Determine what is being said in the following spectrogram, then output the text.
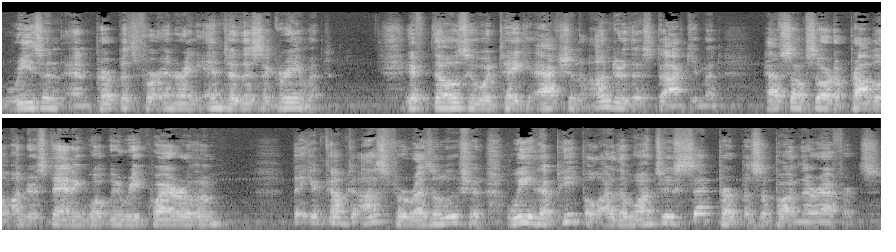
reason and purpose for entering into this agreement. If those who would take action under this document have some sort of problem understanding what we require of them, they can come to us for resolution. We, the people, are the ones who set purpose upon their efforts.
